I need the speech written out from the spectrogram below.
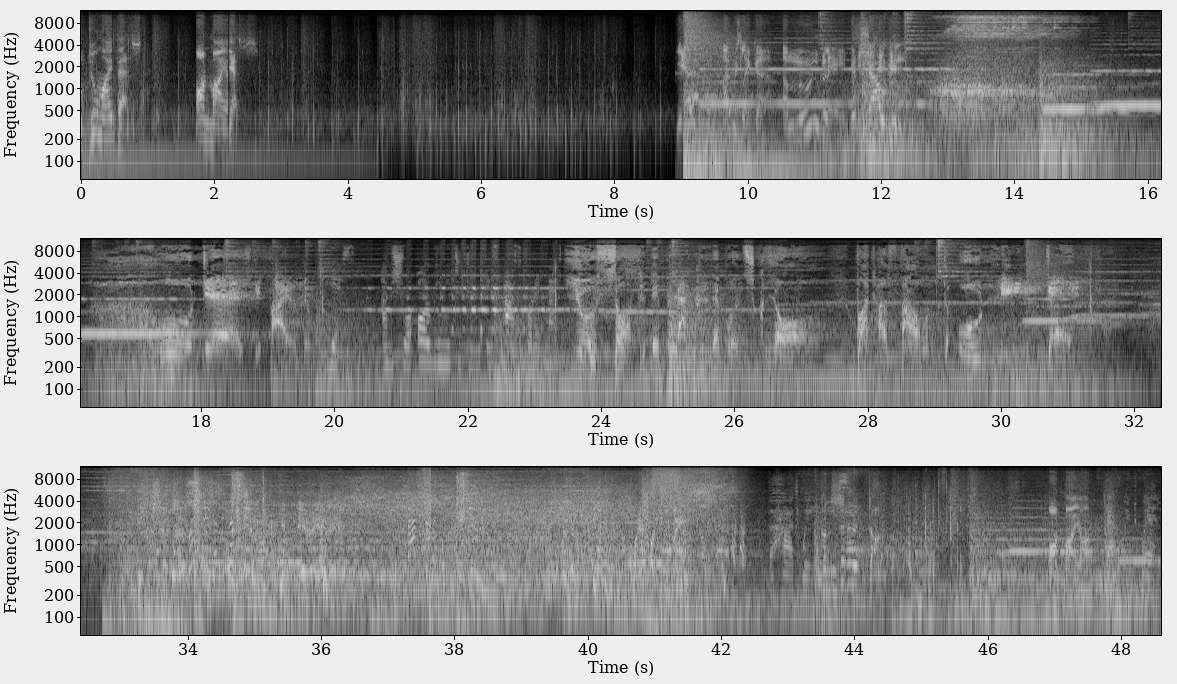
Do my best. On my yes. Yeah, I was like a, a moon blade. It shall be. Who dares defile the... Yes. I'm sure all we need to do is ask for it nicely. You sought the Black Leopard's claw, but have found only death. What is my plan? Alright. The hard way. Consider it done. On my honor. That went well.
